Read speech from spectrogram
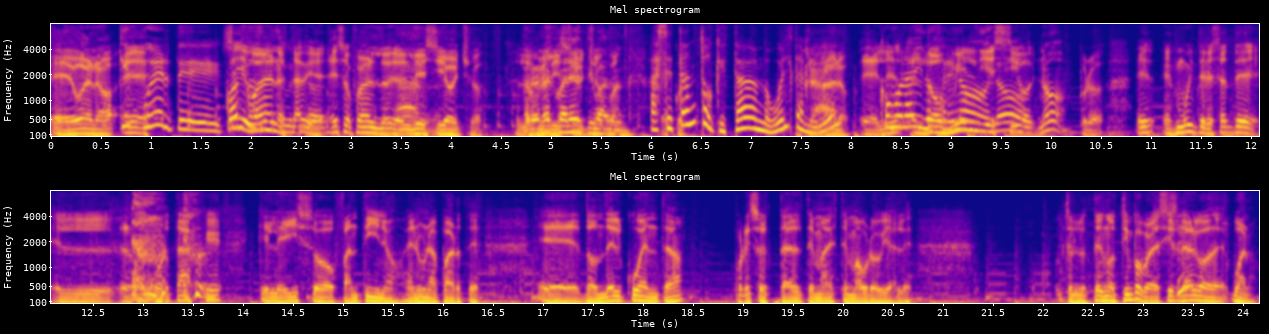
Eh, bueno. Qué eh, fuerte. Sí, ¿Cuántos bueno, está bien. Eso fue en el, el Ah, 18. El Pero no es con este 2018. balón. cuando- Hace tanto que está dando vueltas, Claro, Milei. el, ¿Cómo nadie el lo frenó? 2018, no, pero es, es muy interesante el, el reportaje que le hizo Fantino en una parte, eh, donde él cuenta, por eso está el tema de este Mauro Viale. Tengo tiempo para decirle algo de. Bueno,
